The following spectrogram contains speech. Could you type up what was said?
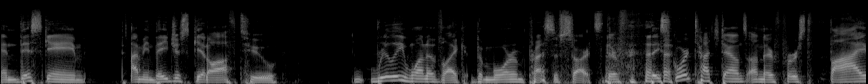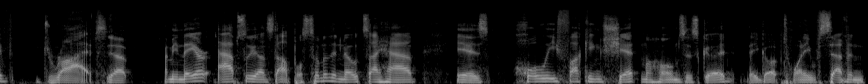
And this game, I mean, they just get off to really one of like the more impressive starts. They're, they scored touchdowns on their first five drives. Yep. I mean, they are absolutely unstoppable. Some of the notes I have is holy fucking shit, Mahomes is good. They go up 27,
